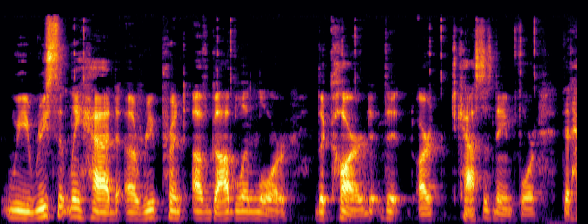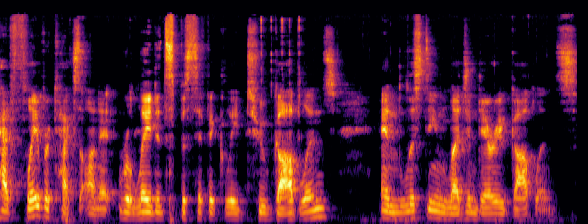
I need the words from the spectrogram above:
we recently had a reprint of Goblin Lore, the card that our cast is named for, that had flavor text on it related specifically to goblins and listing legendary goblins.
